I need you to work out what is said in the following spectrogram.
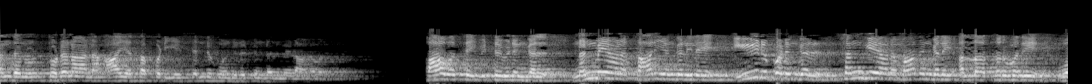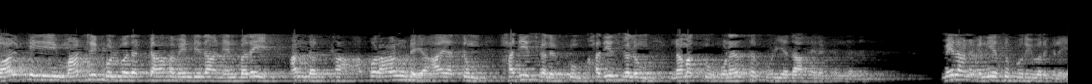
அந்த தொடரான ஆயத்தப்படியே சென்று கொண்டிருக்கின்றது மேலானவர். பாவத்தை விட்டுவிடுங்கள். நன்மையான காரியங்களிலே ஈடுபடுங்கள். சங்கையான மாதங்களை அல்லாஹ் தருவது வாழ்க்கையை மாற்றிக் கொள்வதற்காக வேண்டிதான் என்பதை அந்த குரானுடைய ஆயத்தும் ஹதீஸ்களுக்கும் ஹதீஸ்களும் நமக்கு உணர்த்தக்கூடியதாக இருக்கின்றது. மேலான கண்ணியத்துக்குரியவர்களே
